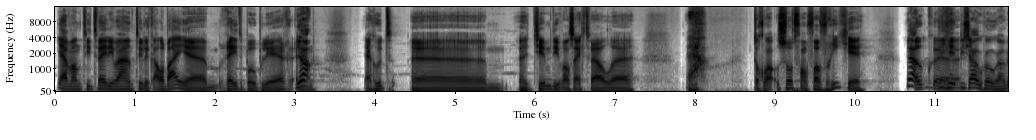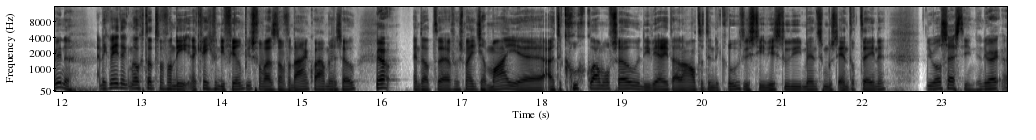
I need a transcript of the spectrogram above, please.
Ja, want die twee die waren natuurlijk allebei rete populair. Ja. En, ja, goed. ehm, eh, Jim die was echt wel... eh, ja, toch wel een soort van favorietje. Ja, Ook, die, eh, die zou gewoon gaan winnen. En ik weet ook nog dat we van die... Dan kreeg je van die filmpjes van waar ze dan vandaan kwamen en zo. Ja. En dat volgens mij Jamai uit de kroeg kwam of zo. En die werkte dan altijd in de kroeg. Dus die wist hoe die mensen moest entertainen. Die was 16. En die werkt, ah,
